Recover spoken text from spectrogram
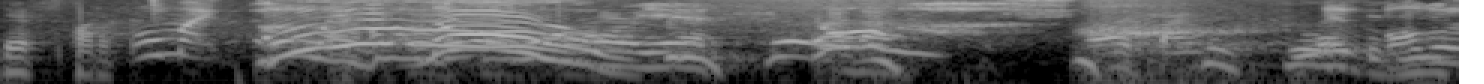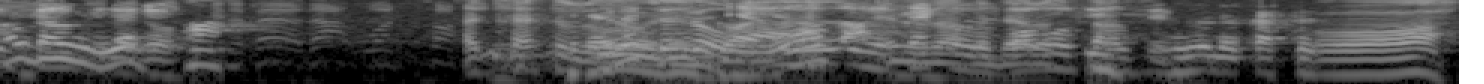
Yes, Para. Oh my. Oh, yes. Oh, fine. There's bobble fell to that though. I tackled Yeah, over let them this go. guy. Yeah, after the That tackle, the was- bobble fell to. We're gonna. Oh.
